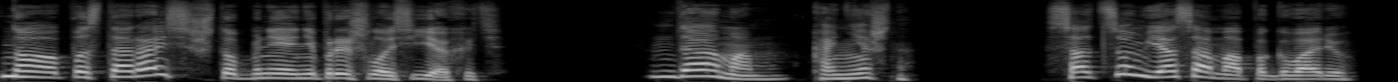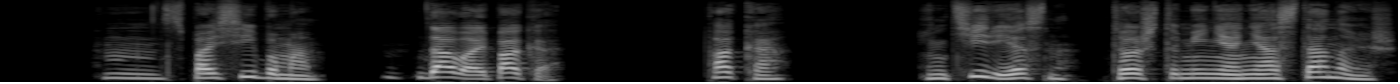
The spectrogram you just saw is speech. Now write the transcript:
«Но постарайся, чтобы мне не пришлось ехать». Да, мам, конечно. С отцом я сама поговорю. Спасибо, мам. Давай, пока. Пока. Интересно, то, что меня не остановишь,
